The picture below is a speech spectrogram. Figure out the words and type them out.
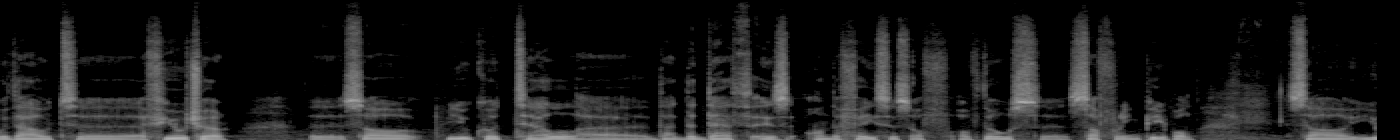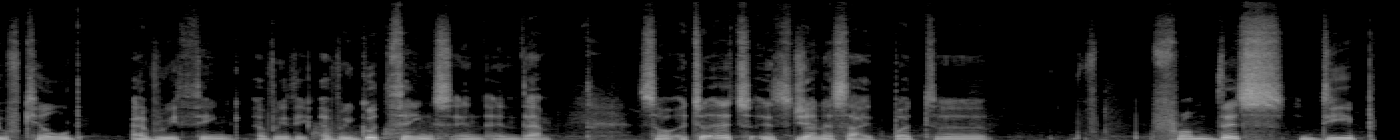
without uh, a future. Uh, so you could tell uh, that the death is on the faces of, of those uh, suffering people. So you've killed everything, everything, every good things in, in them. So it's it's, it's genocide, but uh, from this deep,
